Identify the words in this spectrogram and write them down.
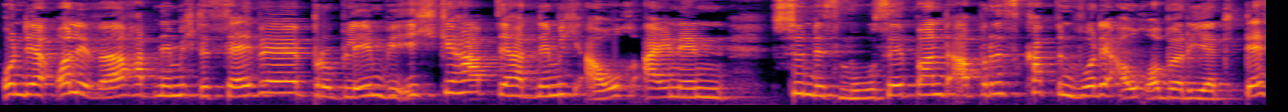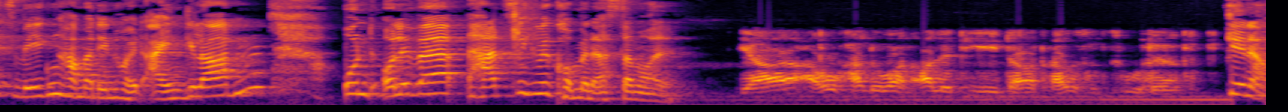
Und der Oliver hat nämlich dasselbe Problem wie ich gehabt. Der hat nämlich auch einen Syndesmosebandabriss gehabt und wurde auch operiert. Deswegen haben wir den heute eingeladen. Und Oliver, herzlich willkommen erst einmal. Ja, auch hallo an alle, die da draußen zuhören. Genau.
